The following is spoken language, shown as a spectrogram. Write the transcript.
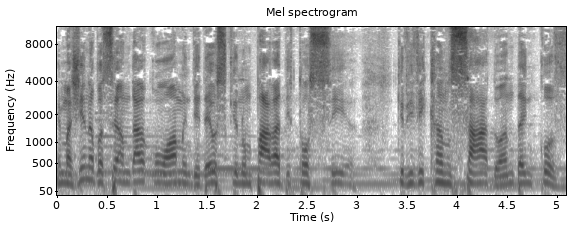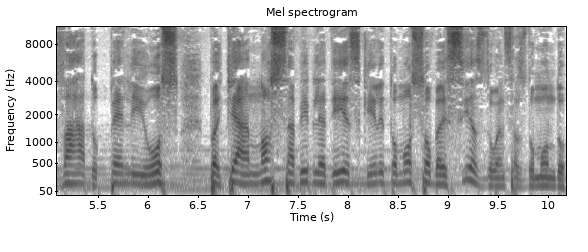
Imagina você andar com um homem de Deus que não para de tossir, que vive cansado, anda encurvado, pele e osso, porque a nossa Bíblia diz que ele tomou sobre si as doenças do mundo,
